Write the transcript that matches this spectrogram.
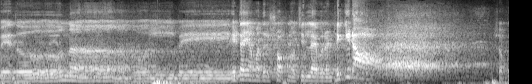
বেদনা বলবে এটাই আমাদের স্বপ্ন, চিল্লায় বলেন, ঠিক কি না? স্বপ্ন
